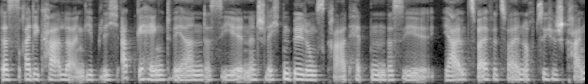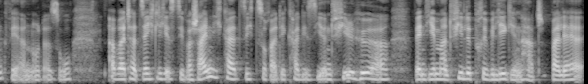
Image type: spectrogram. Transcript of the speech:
dass Radikale angeblich abgehängt wären, dass sie einen schlechten Bildungsgrad hätten, dass sie ja im Zweifelsfall noch psychisch krank wären oder so. Aber tatsächlich ist die Wahrscheinlichkeit, sich zu radikalisieren, viel höher, wenn jemand viele Privilegien hat, weil er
